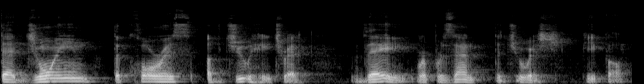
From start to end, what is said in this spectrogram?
that join the chorus of Jew hatred They represent the Jewish people.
